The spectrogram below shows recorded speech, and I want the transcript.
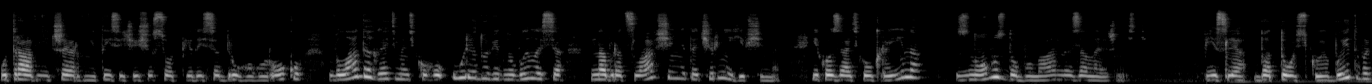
у травні-червні 1652 року влада гетьманського уряду відновилася на Братславщині та Чернігівщині, і козацька Україна знову здобула незалежність. Після Батоської битви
